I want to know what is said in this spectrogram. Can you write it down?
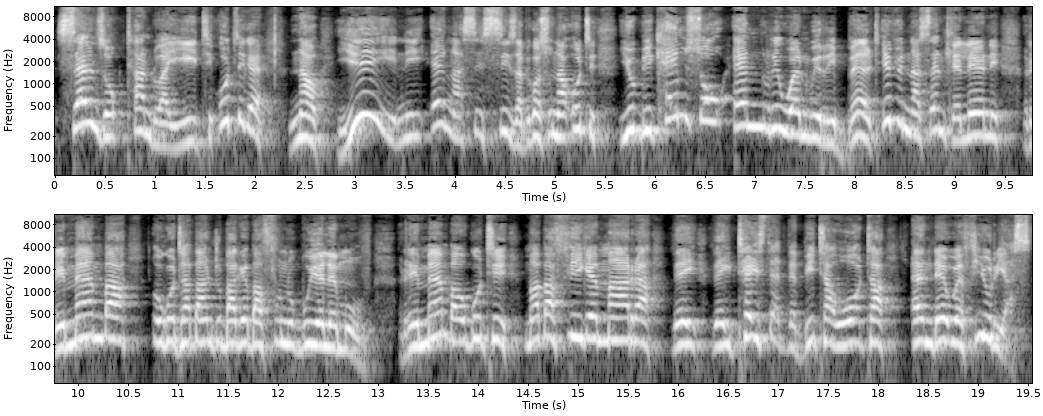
senze okuthandwa yithi. Uthi ke now yini engasisiza? Because now uthi you became so angry when we rebelled. Even nasendleleni remember ukuthi abantu bake bafuna ukubuyela emuva. Remember ukuthi mabafika bafike mara they they tasted the bitter water and they were furious.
